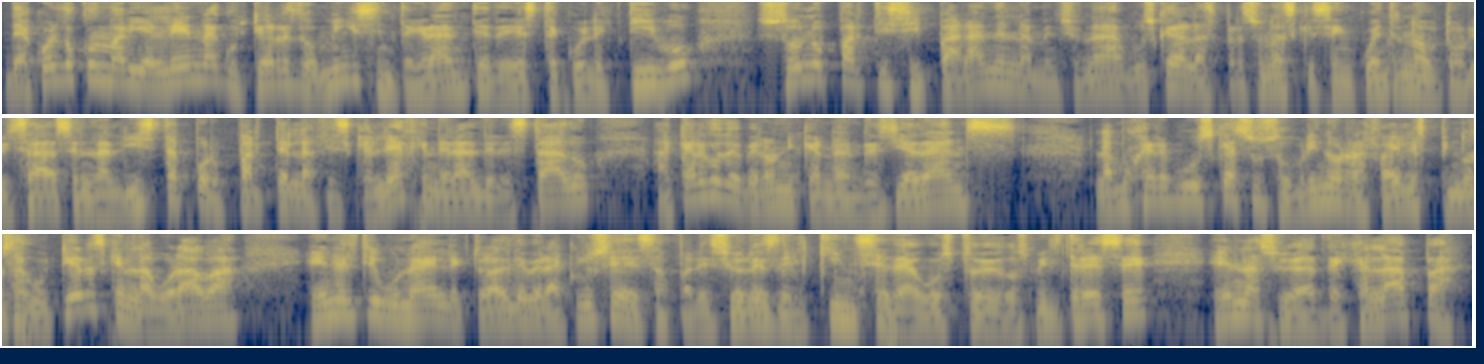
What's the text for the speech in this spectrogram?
De acuerdo con María Elena Gutiérrez Domínguez, integrante de este colectivo, solo participarán en la mencionada búsqueda las personas que se encuentran autorizadas en la lista por parte de la Fiscalía General del Estado a cargo de Verónica Hernández Yadans. La mujer busca a su sobrino Rafael Espinosa Gutiérrez, quien laboraba en el Tribunal Electoral de Veracruz y desapareció desde el 15 de agosto de 2013 en la ciudad de Jalapa.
